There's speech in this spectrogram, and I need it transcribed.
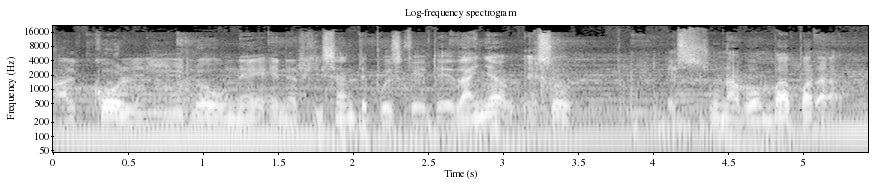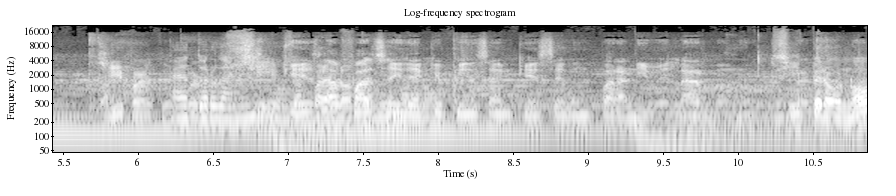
alcohol y luego un energizante pues que te daña, eso es una bomba para... Sí, para tu Para tu cuerpo. organismo. Sí, o que sea, es para la falsa idea ¿no? que piensan que es según para nivelarlo, ¿no? Sí, pero no,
